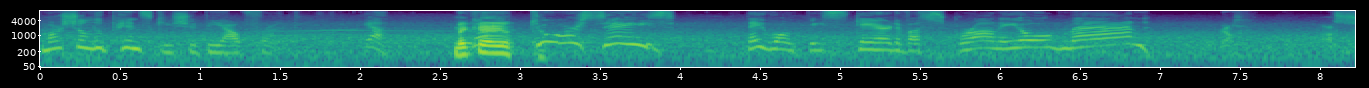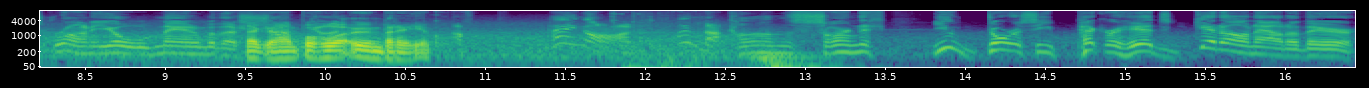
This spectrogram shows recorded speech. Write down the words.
Marshal Lupinski should be out front. Yeah. Mikä juttu? Dorseys! They won't be scared of a scrawny old man. A scrawny old man with a Pitääköhän puhua shotgun. ympäri joku? Hang on. I'm not consarn it. You Dorsey peckerheads, get on out of there.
